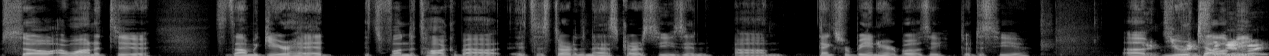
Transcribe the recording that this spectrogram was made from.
So I wanted to. Since I'm a gearhead, it's fun to talk about. It's the start of the NASCAR season. Um, thanks for being here, Bozi. Good to see you. Uh, Thanks- you were telling me invite.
